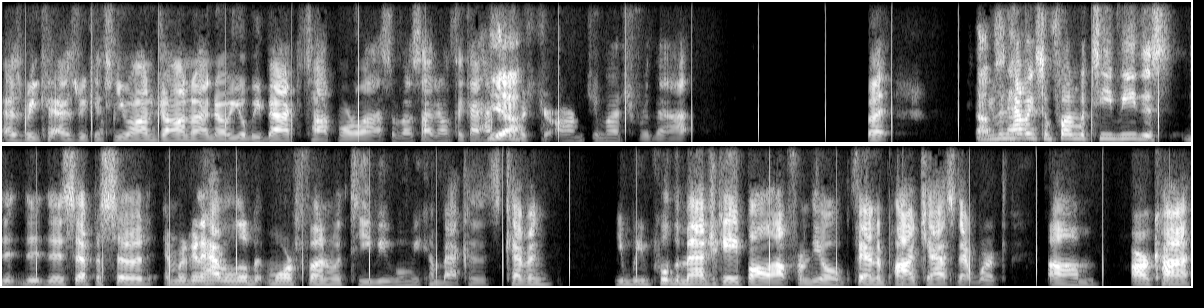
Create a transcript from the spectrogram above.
as we as we continue on, John. I know you'll be back to talk more Last of Us. I don't think I have Yeah. to twist your arm too much for that. But we've been having some fun with TV this th- th- this episode, and we're going to have a little bit more fun with TV when we come back because it's Kevin. You, we pulled the Magic Eight Ball out from the old Fandom Podcast Network um, archive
